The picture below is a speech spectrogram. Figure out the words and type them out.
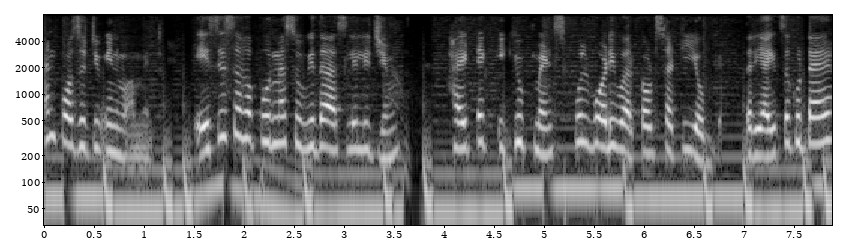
and positive environment. AC सह पूर्ण सुविधा असलेली gym hi-tech equipments full body वर्कआउटसाठी योग्य. तर यायचं कुठं आहे?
